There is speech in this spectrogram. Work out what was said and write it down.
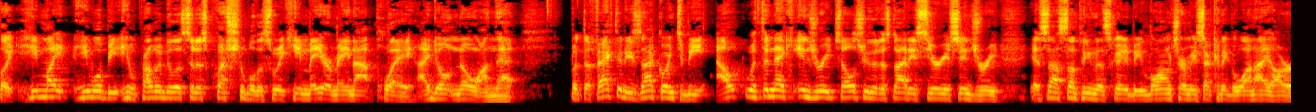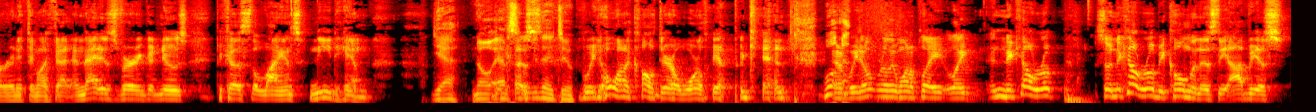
like he might he will be he'll probably be listed as questionable this week. He may or may not play. I don't know on that. But the fact that he's not going to be out with the neck injury tells you that it's not a serious injury. It's not something that's going to be long term. He's not going to go on IR or anything like that. And that is very good news because the Lions need him. Yeah, no, absolutely they do. We don't want to call Daryl Worley up again. Well, and we don't really want to play like Nickell Ro- So Nickell Robey-Coleman is the obvious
